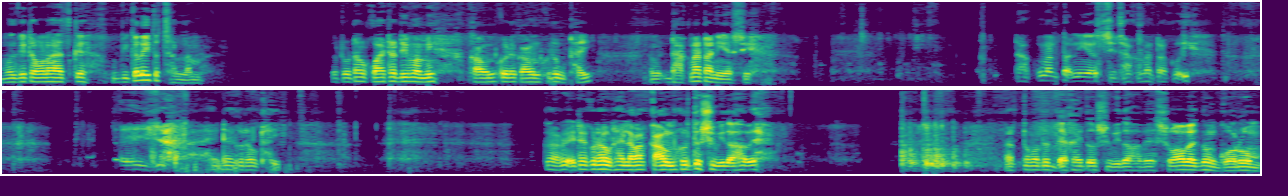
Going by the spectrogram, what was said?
মুরগিটা মনে হয় আজকে বিকালেই তো ছাড়লাম। তো টোটাল কয়টা ডিম আমি কাউন্ট করে কাউন্ট করে উঠাই। আমি ঢাকনাটা নিয়ে আসি। ঢাকনাটা নিয়ে আসছি ঢাকনাটা কই? এটা করে উঠাই। কারণ এটা করে উঠাইলে আমার কাউন্ট করতে সুবিধা হবে। আর তোমাদের দেখাইতেও সুবিধা হবে। সব একদম গরম।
